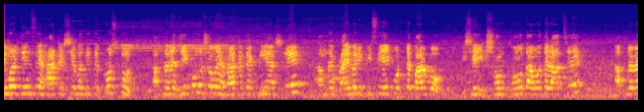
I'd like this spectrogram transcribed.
এমার্জেন্সি হার্টের সেবা দিতে প্রস্তুত। আপনারা যে কোনো সময় হার্ট অ্যাটাক নিয়ে আসলে আমরা প্রাইমারি পিসিআই করতে পারব। সেই ক্ষমতা আমাদের আছে। আপনারা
